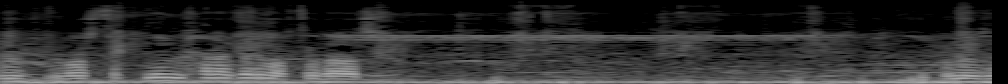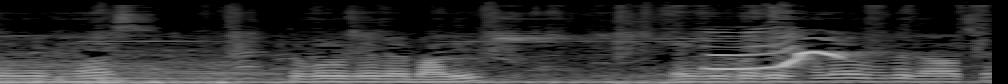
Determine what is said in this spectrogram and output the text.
বস্তা বস্তা তিনখানা করে বস্তা দেওয়া আছে। কোনো জায়গায় ঘাস তো কোনো জায়গায় বালি। এগুলো করে ভালোভাবে দেওয়া আছে।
